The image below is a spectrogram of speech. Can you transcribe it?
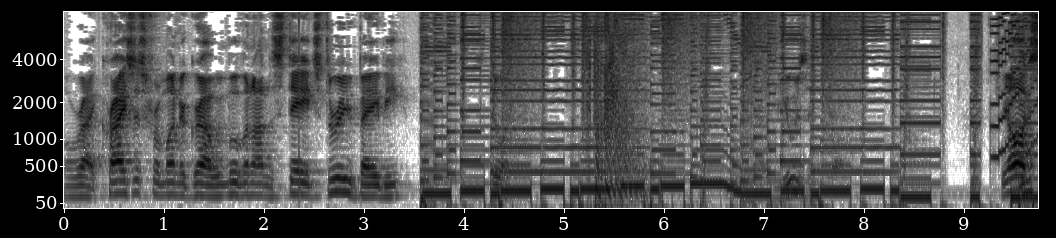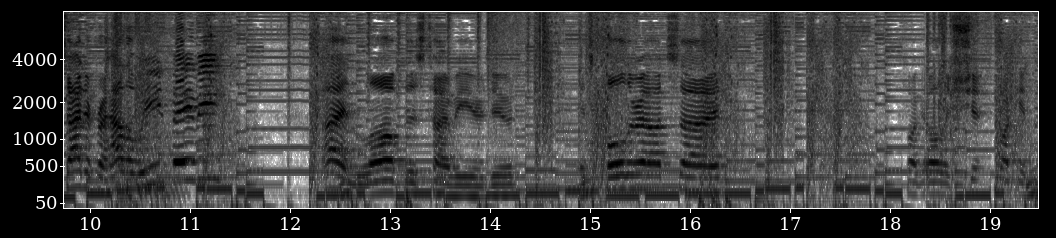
Alright, Crisis from Underground. We're moving on to stage three, baby. Do it. Use it. You all excited for Halloween, baby? I love this time of year, dude. It's colder outside. Fucking all this shit fucking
